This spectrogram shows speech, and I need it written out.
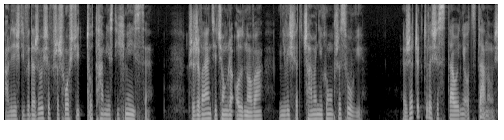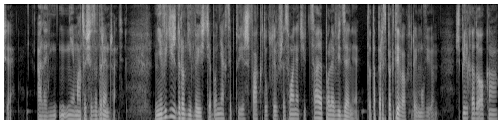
Ale jeśli wydarzyły się w przeszłości, to tam jest ich miejsce. Przeżywając je ciągle od nowa, nie wyświadczamy nikomu przysługi. Rzeczy, które się stały, nie odstaną się, ale nie ma co się zadręczać. Nie widzisz drogi wyjścia, bo nie akceptujesz faktu, który przesłania ci całe pole widzenia. To ta perspektywa, o której mówiłem. Szpilka do oka,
